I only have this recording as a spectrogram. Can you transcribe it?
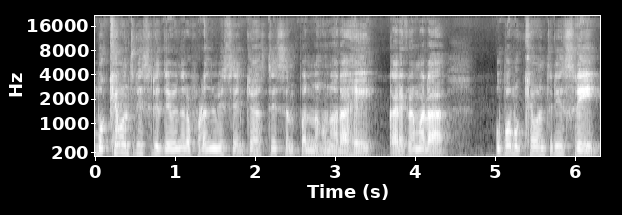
मुख्यमंत्री श्री देवेंद्र फडणवीस यांच्या हस्ते संपन्न होणार आहे. कार्यक्रमाला उपमुख्यमंत्री श्री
